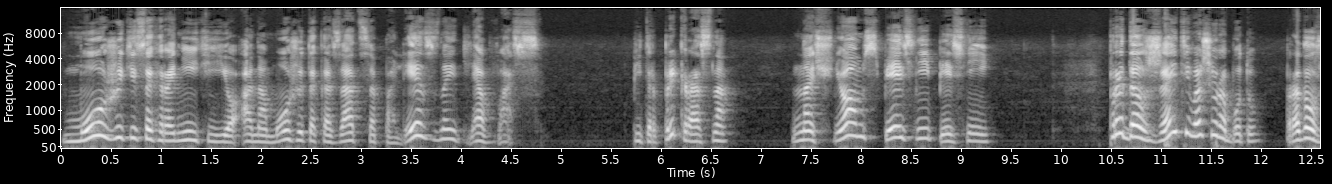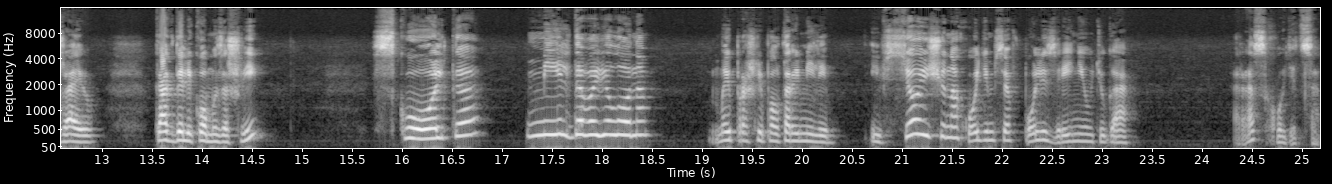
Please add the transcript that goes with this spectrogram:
можете сохранить ее, она может оказаться полезной для вас. Питер, прекрасно. Начнем с песни песней. Продолжайте вашу работу. Продолжаю. Как далеко мы зашли? Сколько миль до Вавилона? Мы прошли полторы мили и все еще находимся в поле зрения утюга. Расходятся.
